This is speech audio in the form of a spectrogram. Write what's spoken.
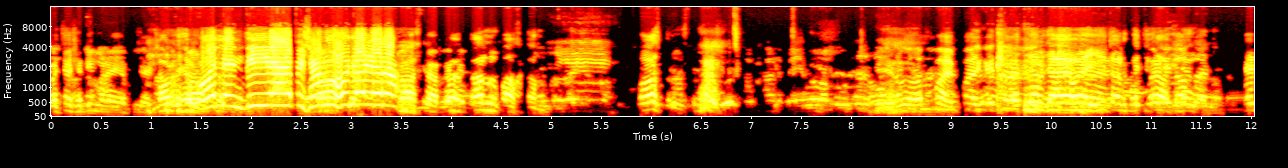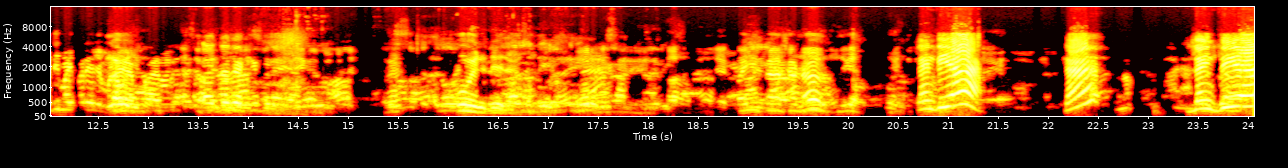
ਬੱਚਾ ਛੱਡੀ ਮੜਾ ਛੱਡ। ਦੇ ਓ ਲੈਂਦੀ ਐ ਪਿਛਾ ਨੂੰ ਹੋ ਜਾ ਯਾਰ। ਪਾਸ ਕਰ ਲੈ। ਕਰ ਲੋ ਪਾਸ ਕਰ ਲੋ ਪਾਸ ਕਰੋ। ਭਾਈ ਭਾਈ ਕੇ ਚੱਕਰ ਜਾਇਆ ਹੋਇਆ ਜੀ ਤੜਕੇ ਚੜਾ ਜਾਂਦਾ ਛੱਡੀ ਮਾਈ ਪਰੇ ਜਮੜਾ ਇੱਥੇ ਦੇਖੀ ਕੋਈ ਨਹੀਂ ਦੇ ਦੇ। ਭਾਈ ਪੈਰ ਛੱਡ ਲੈਂਦੀ ਐ? ਹੈ? ਲੈਂਦੀ ਐ?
